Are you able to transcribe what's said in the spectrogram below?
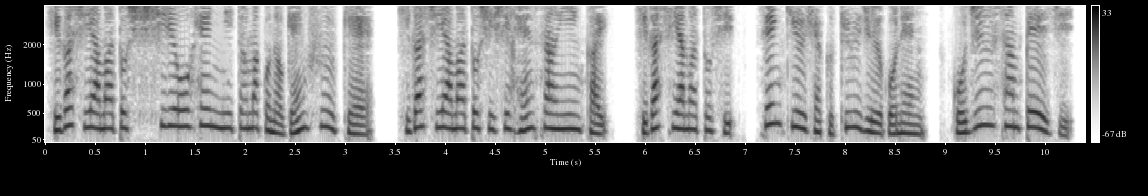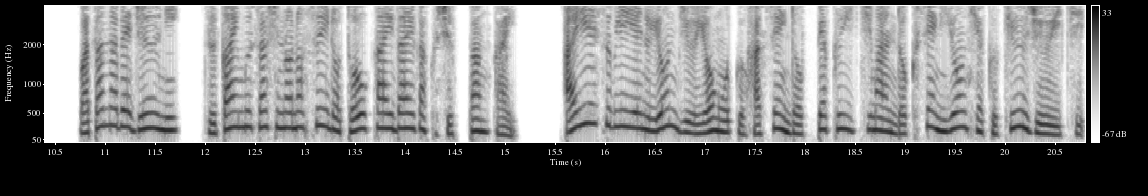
東大和市資料編に玉子の原風景、東大和市市編纂委員会、東大和市、1995年、53ページ。渡辺12、図解武蔵野の水路東海大学出版会。ISBN 44億8601万6491。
